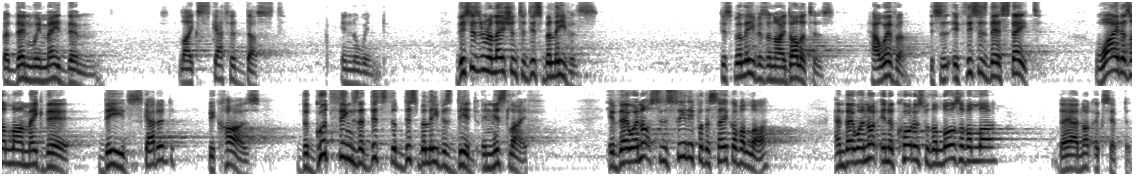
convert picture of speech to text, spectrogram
But then we made them like scattered dust in the wind. This is in relation to disbelievers. Disbelievers and idolaters. However, this is, if this is their state, why does Allah make their deeds scattered? Because the good things that this, the disbelievers did in this life, if they were not sincerely for the sake of Allah, and they were not in accordance with the laws of Allah, they are not accepted.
